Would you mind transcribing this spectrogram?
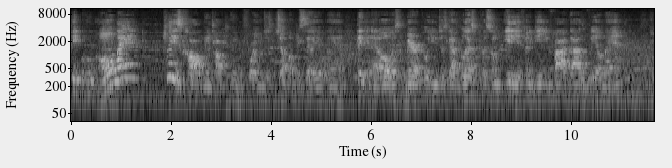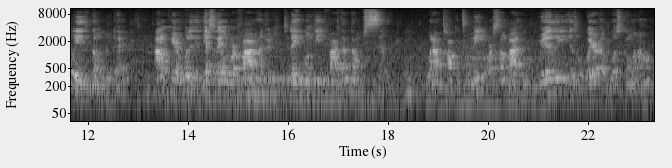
people who own land, please call me and talk to me before you just jump up and sell your land thinking that, oh, it's a miracle. You just got blessed because some idiot's going to give you 5000 for your land. Please don't do that. I don't care what it is. Yesterday it was worth 500. Today he to give you 5000 Don't sell it without talking to me or somebody who really is aware of what's going on.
